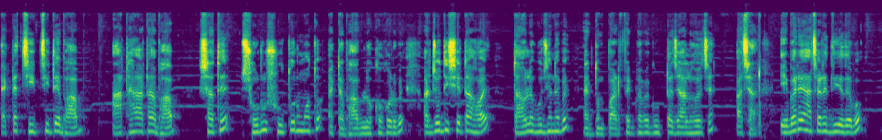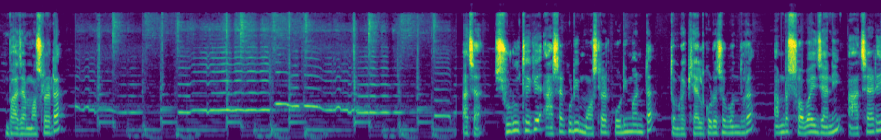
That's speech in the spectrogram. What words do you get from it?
একটা চিটচিটে ভাব, আঠা আঠা ভাব, সাথে সরু সুতোর মতো একটা ভাব লক্ষ্য করবে। আর যদি সেটা হয়, তাহলে বুঝে নেবে একদম পারফেক্টভাবে গুড়টা জাল হয়েছে। আচ্ছা এবারে আচারে দিয়ে দেব ভাজা মশলাটা। আচ্ছা শুরু থেকে আশা করি মশলার পরিমাণটা তোমরা খেয়াল করেছ বন্ধুরা। আমরা সবাই জানি আচারে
